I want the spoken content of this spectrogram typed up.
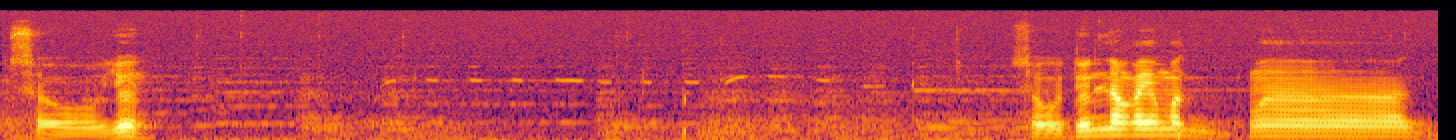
So, yun. So, dun lang kayo mag, mag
